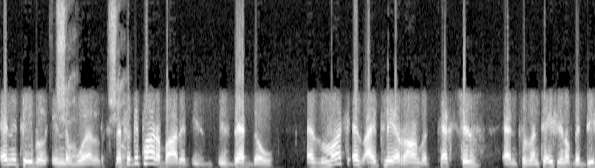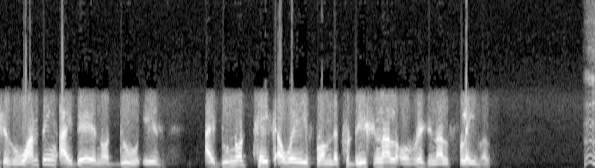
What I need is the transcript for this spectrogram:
any table in Sure, the world. sure. The tricky part about it is, is that though, as much as I play around with textures and presentation of the dishes, one thing I dare not do is I do not take away from the traditional original flavors. Hmm.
